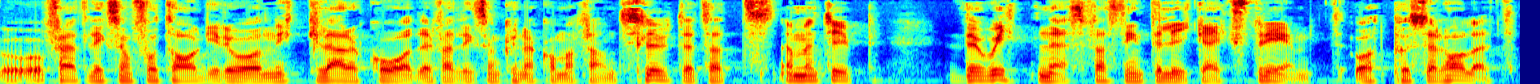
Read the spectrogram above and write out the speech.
och, för att liksom få tag i då nycklar och koder för att liksom kunna komma fram till slutet. Så att, ja men typ The Witness fast inte lika extremt åt pusselhållet.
